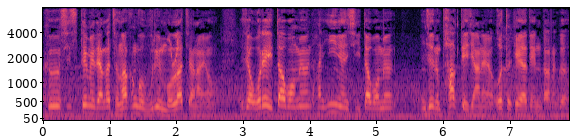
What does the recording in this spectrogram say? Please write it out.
그 시스템에 대한 거 정확한 거 우리는 몰랐잖아요. 이제 오래 있다 보면 한 2년씩 있다 보면 이제는 파악되지 않아요. 어떻게 해야 된다는 거.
